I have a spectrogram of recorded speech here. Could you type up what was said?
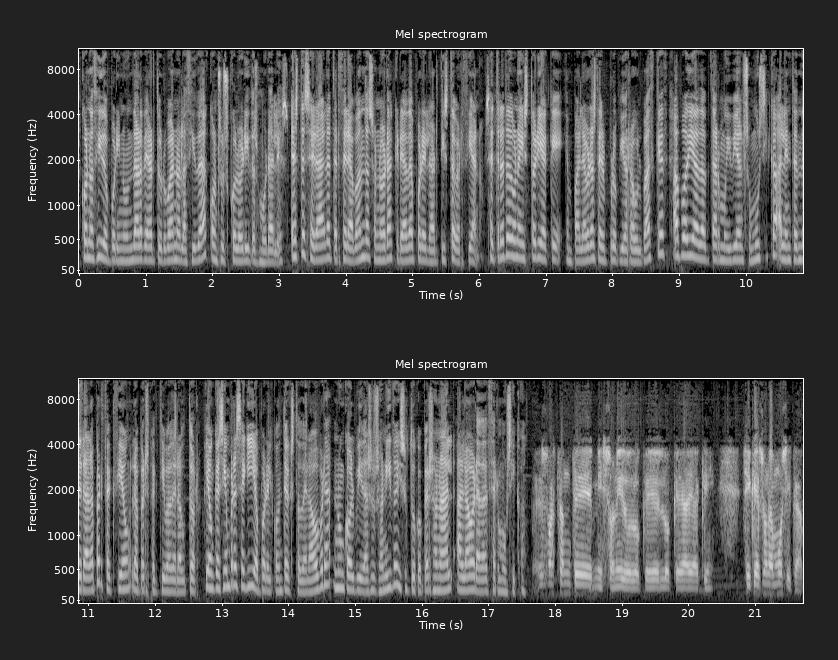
conocido por inundar de arte urbano la ciudad con sus coloridos murales. Este será la tercera banda sonora creada por el artista berciano. Se trata de una historia que, en palabras del propio Raúl Vázquez, ha podido adaptar muy bien su música al entender a la perfección la perspectiva del autor. Y aunque siempre seguía por el contexto de la obra, nunca olvida su sonido y su toque personal a la hora de hacer música. Es bastante mi sonido lo que, lo que hay aquí. Sí que es una música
